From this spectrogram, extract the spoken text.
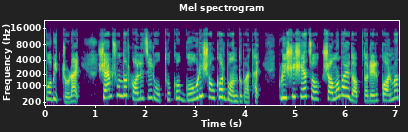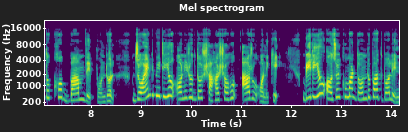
পবিত্র রায়, শ্যামসুন্দর কলেজের অধ্যক্ষ গৌরী শঙ্কর বন্দ্যোপাধ্যায়, কৃষি সেচ ও সমবায় দপ্তরের কর্মাধ্যক্ষ বামদেব মণ্ডল, জয়েন্ট বিডিও অনিরুদ্ধ সাহা সহ আরও অনেকে। বিডিও অজয় কুমার দণ্ডপাত বলেন,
